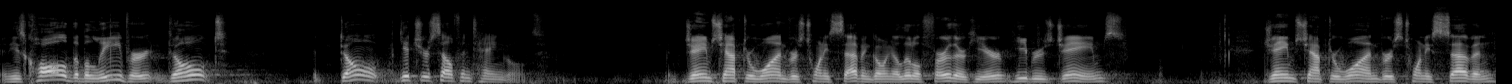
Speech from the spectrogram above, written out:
And he's called the believer, don't, don't get yourself entangled. James chapter 1, verse 27, going a little further here, Hebrews James. James chapter 1, verse 27.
